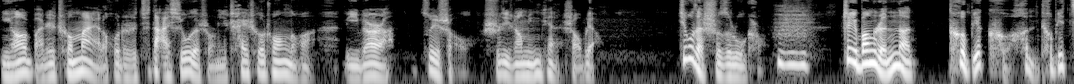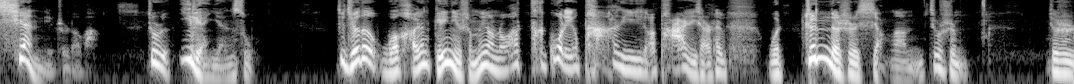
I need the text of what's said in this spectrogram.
你要把这车卖了，或者是去大修的时候，你拆车窗的话，里边啊最少十几张名片，少不了，就在十字路口。这帮人呢特别可恨，特别欠，你知道吧？就是一脸严肃，就觉得我好像给你什么样的啊，他过来一个啪一下，啪一下，他我真的是想啊，就是。就是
